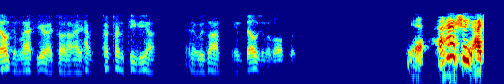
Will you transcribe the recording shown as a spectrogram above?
Belgium last year, I saw it on. I have t- turned the TV on, and it was on in Belgium of all places. Yeah. Actually, I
